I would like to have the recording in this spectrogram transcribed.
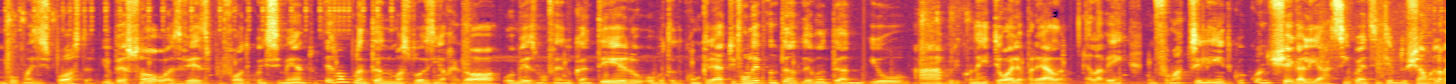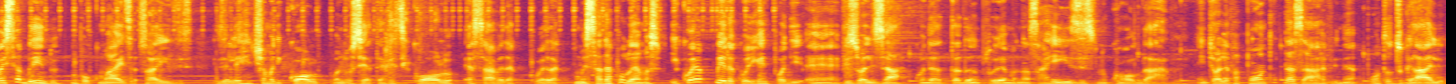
um pouco mais expostas. E o pessoal, às vezes, por falta de conhecimento, eles vão plantando umas florzinhas ao redor, ou mesmo fazendo canteiro, ou botando concreto, e vão levantando, levantando. E o, a árvore, quando a gente olha para ela, ela vem em formato cilíndrico. Quando chega ali a 50 centímetros do chão, ela vai se abrindo um pouco mais as raízes. Isso ali a gente chama de colo. Quando você aterra esse colo, essa árvore vai, dar, vai começar a dar problemas. E qual é a primeira coisa que a gente pode é, visualizar quando ela está dando problema nas raízes, no colo da árvore? A gente olha para a ponta das árvores, né? ponta dos galhos.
